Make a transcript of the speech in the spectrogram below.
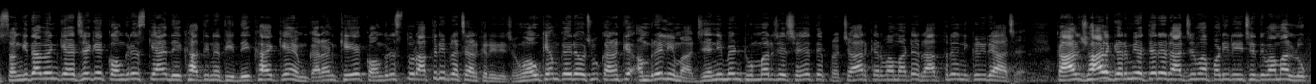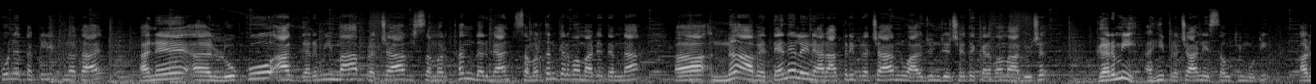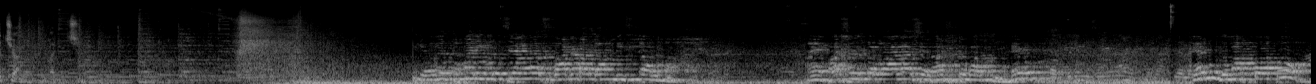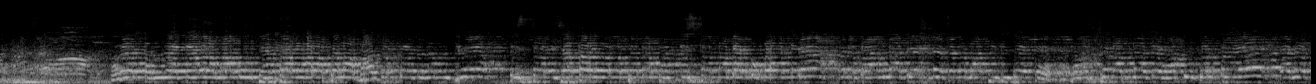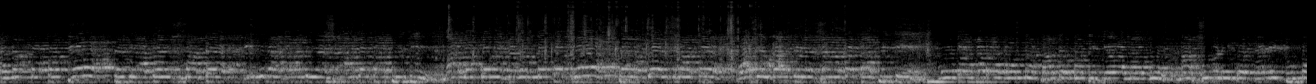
સંગીતાબેન કહે છે કે કોંગ્રેસ ક્યાંય દેખાતી નથી. દેખાય કેમ? કારણ કે કોંગ્રેસ તો રાત્રિ પ્રચાર કરી રહી છે. હું આવું કેમ કહી રહ્યો છું? કારણ કે અમરેલીમાં જેનીબેન ઠુમર જે છે તે પ્રચાર કરવા માટે રાત્રે નીકળી રહ્યા છે. કાળઝાળ ગરમી અત્યારે રાજ્યમાં પડી રહી છે. તેવામાં લોકોને તકલીફ ન થાય અને લોકો આ ગરમીમાં પ્રચાર સમર્થન દરમિયાન સમર્થન કરવા માટે તેમના ન આવે તેને લઈને આ રાત્રિ પ્રચારનું આયોજન જે છે તે કરવામાં આવ્યું છે. ગરમી અહીં પ્રચારની સૌથી મોટી અડચણ બની છે. હવે તમારી વચ્ચે આવ્યા છે બાગડા ગામ વિસ્તારમાં. અહીં ભાષણ કરવા આવ્યા છે રાષ્ટ્રવાદનું. હે? એનું જવાબ તો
